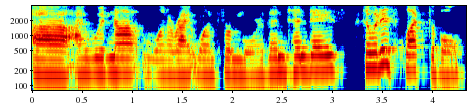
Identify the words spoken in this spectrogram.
Uh, I would not want to write one for more than 10 days. So it is flexible.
